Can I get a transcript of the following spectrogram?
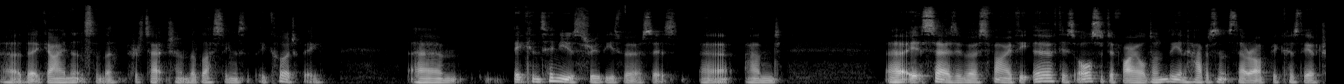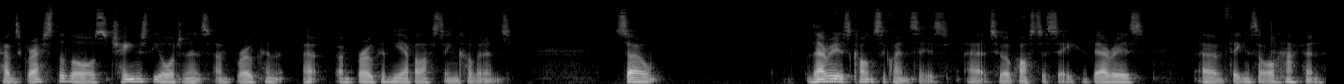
uh, the guidance and the protection and the blessings that they could be. Um, it continues through these verses, uh, and uh, it says in verse 5 The earth is also defiled under the inhabitants thereof, because they have transgressed the laws, changed the ordinance, and broken, uh, and broken the everlasting covenant. So, there is consequences uh, to apostasy. There is um, things that will happen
